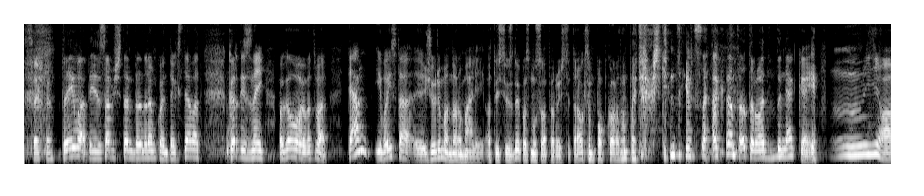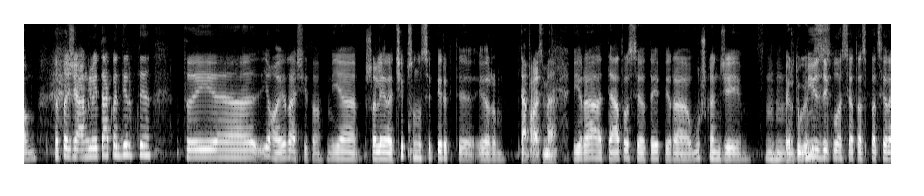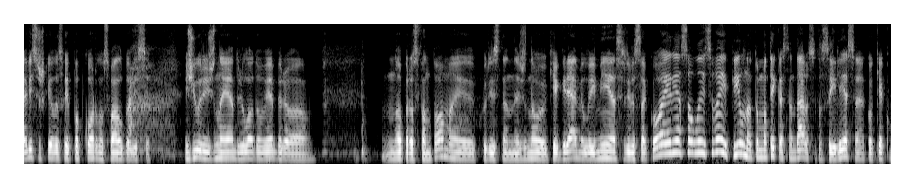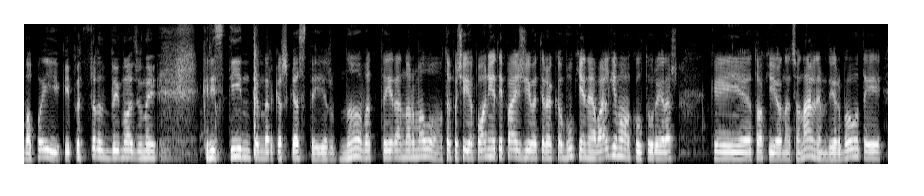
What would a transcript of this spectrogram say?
Tai va, tai visam šitam bendram kontekste, va, kartais, žinai, pagalvoju, bet va, ten į vaistą e, žiūrima normaliai, o tu įsivaizduoji, pas mūsų operą išsitrauktum popkorną patriuškinti, taip sakant, atrodytų nekaip. Mm, jo, bet pažiūrėjau, Anglijoje teko dirbti, tai e, jo, yra šito. Jie šalia yra čipsų nusipirkti ir Ta prasme. yra teatruose, taip, yra užkandžiai. Mhm. Ir tu gali- Musicluose tas pats yra visiškai laisvai popkornus valgo visi. Žiūri, žinai, Andriu Lodo Weberio nu, operos fantomai, kuris ten, nežinau, kiek gremi laimėjęs ir visą ko, ir jie savo laisvai pilna, tu matai, kas ten darosi tos eilėse, kokie kvapai, kaip pradeda dainuoti, žinai, Kristin ten ar kažkas, tai ir, nu, va, tai yra normalu. O toje pačioje Japonijoje, tai, pavyzdžiui, va, yra kabukė nevalgymo kultūra ir aš, kai Tokijo nacionaliniam dirbau, tai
